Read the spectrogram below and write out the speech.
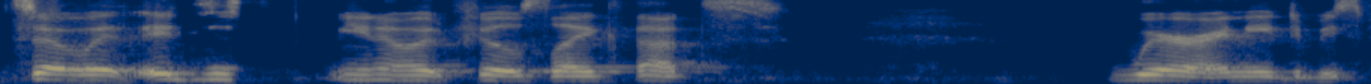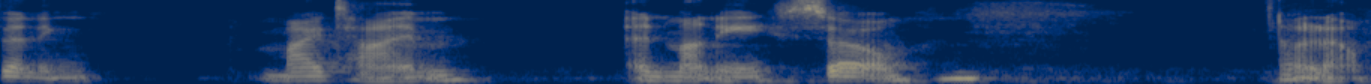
So it, it just, you know, it feels like that's where I need to be spending my time and money. So I don't know.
